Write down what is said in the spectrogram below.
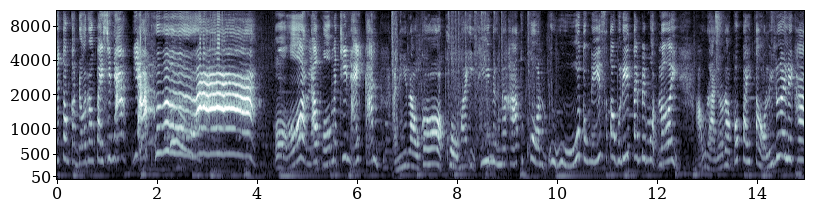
จะต้องกระโดดลงไปสินะยาฮูอ่าโอ้โหเราโผล่มาที่ไหนกัน อันนี้เราก็โผล่มาอีกที่หนึ่งนะคะ ทุกคนโอ้โหตรงนี้สตรอเบอรี่เต็มไปหมดเลย เอาล่ะแล้วเราก็ไปต่อเรื่อยๆเลยค่ะ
